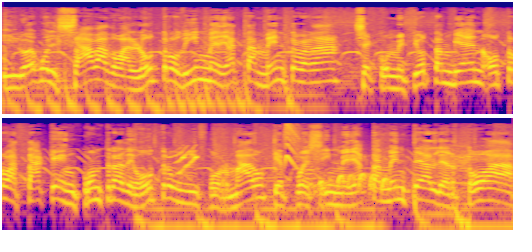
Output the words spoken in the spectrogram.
Y luego el sábado, al otro día inmediatamente, ¿verdad? Se cometió también otro ataque en contra de otro uniformado que pues inmediatamente alertó a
